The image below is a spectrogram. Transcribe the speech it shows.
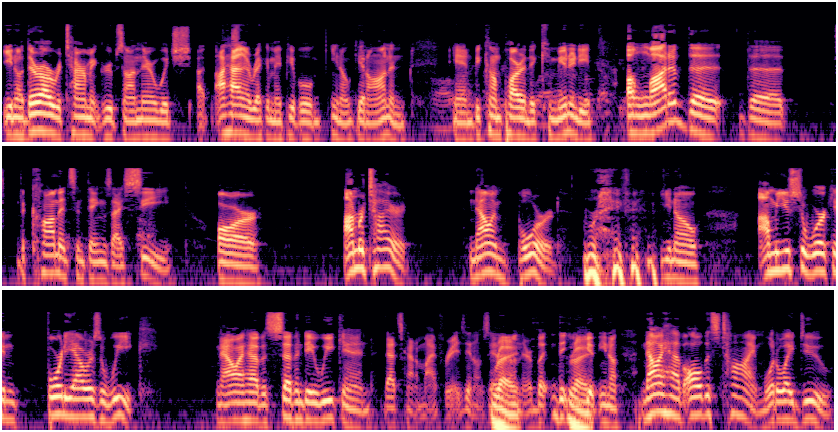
you know, there are retirement groups on there, which I, I highly recommend people, you know, get on and, and become part of the community. A lot of the, the, the comments and things I see are, I'm retired. Now I'm bored Right. you know, I'm used to working 40 hours a week. Now I have a seven day weekend. That's kind of my phrase. They don't say that on there. But th- you get, you know, now I have all this time. What do I do?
